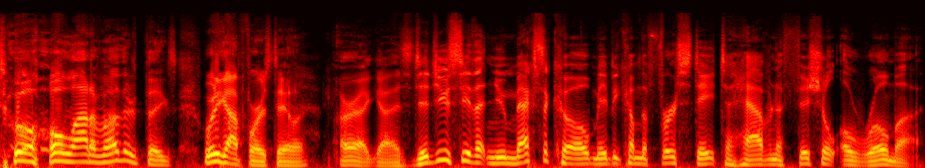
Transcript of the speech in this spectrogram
To a whole lot of other things. What do you got for us, Taylor? All right, guys. Did you see that New Mexico may become the first state to have an official aroma?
